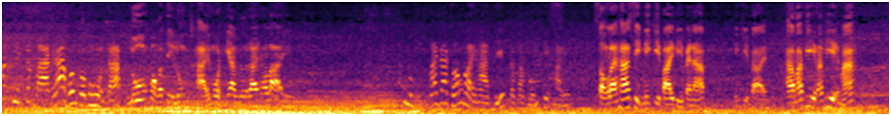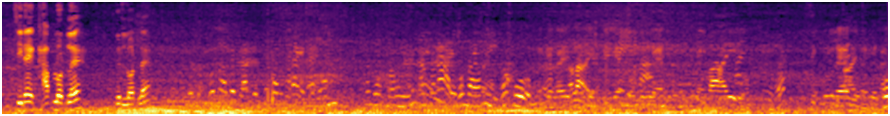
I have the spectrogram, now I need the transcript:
มันติดสักบาทนะผมก็บูจักลุงปกติลุงขายหมดเนี่ยได้เท่าไหร่ใบละสองร้อยห้าสิบนะครับผมที่ไทย250มีกี่ใบบีไปนับ มีกี่ใบเอามาพี่มาพี่มาสีได้ขับรถเลย ขึ้นรถเลยผมเอันตรายผบาไม่เขาโกงอะไรสี่ใบสิบใบโอ้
